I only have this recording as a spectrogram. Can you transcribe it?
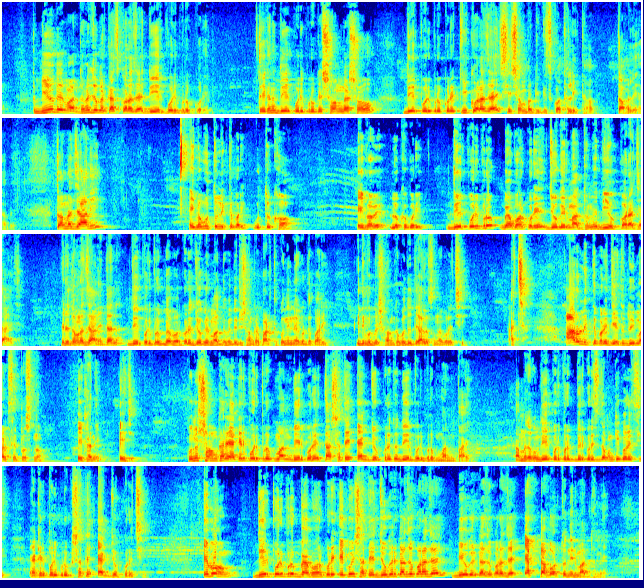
তো বিয়োগের মাধ্যমে যোগের কাজ করা যায় দুইয়ের পরিপূরক করে। তো এখানে দুইয়ের পরিপূরকের সংজ্ঞা সহ দুইয়ের পরিপূরক করে কি করা যায় সেই সম্পর্কে কিছু কথা লিখতে হবে। তাহলেই হবে। তো আমরা জানি, এইভাবে উত্তর লিখতে পারি, উত্তর খ। এইভাবে লক্ষ্য করি, দুইয়ের পরিপূরক ব্যবহার করে যোগের মাধ্যমে বিয়োগ করা যায়। এটা তো আমরা জানি, তাই না? দুইয়ের পরিপূরক ব্যবহার করে যোগের মাধ্যমে দুটি সংখ্যার পার্থক্য নির্ণয় করতে পারি। ইতিপূর্বে সংখ্যা পদ্ধতি আলোচনা করেছি। আচ্ছা আরও লিখতে পারি, যেহেতু দুই মার্কসের প্রশ্ন। এখানে, এই যে, কোনো সংখ্যার একের পরিপূরক মান বের করে তার সাথে এক যোগ করে তো দুইয়ের পরিপূরক মান পাই। আমরা যখন দুইয়ের পরিপূরক বের করেছি, তখন কি করেছি? একের পরিপূরকের সাথে এক যোগ করেছি। এবং দুইয়ের পরিপূরক ব্যবহার করে একই সাথে যোগের কাজও করা যায়, বিয়োগের কাজও করা যায় একটা বর্তনীর মাধ্যমে।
